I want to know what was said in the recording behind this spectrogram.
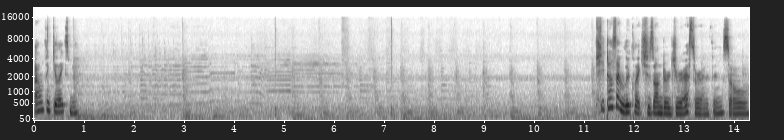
I don't think he likes me. She doesn't look like she's under duress or anything, so.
